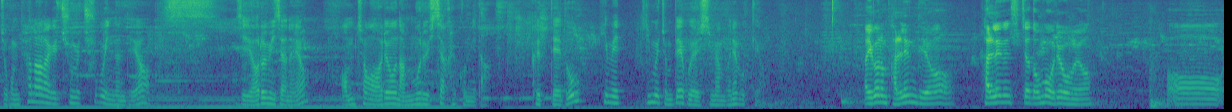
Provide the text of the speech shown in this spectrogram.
조금 편안하게 춤을 추고 있는데요. 이제 여름이잖아요. 엄청 어려운 안무를 시작할 겁니다. 그때도 힘에, 힘을 좀 빼고 열심히 한번 해볼게요. 아, 이거는 발레인데요. 발레는 진짜 너무 어려워요. 어,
